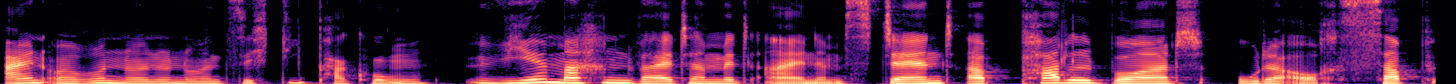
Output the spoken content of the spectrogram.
1,99 Euro die Packung. Wir machen weiter mit einem Stand-up Paddleboard oder auch Sub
